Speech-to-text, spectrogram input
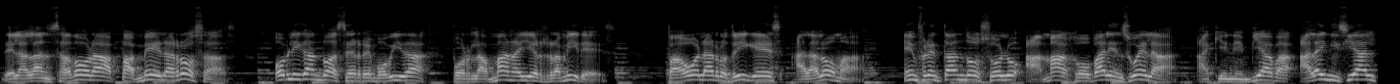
de la lanzadora Pamela Rosas, obligando a ser removida por la manager Ramírez. Paola Rodríguez a la loma, enfrentando solo a Majo Valenzuela, a quien enviaba a la inicial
